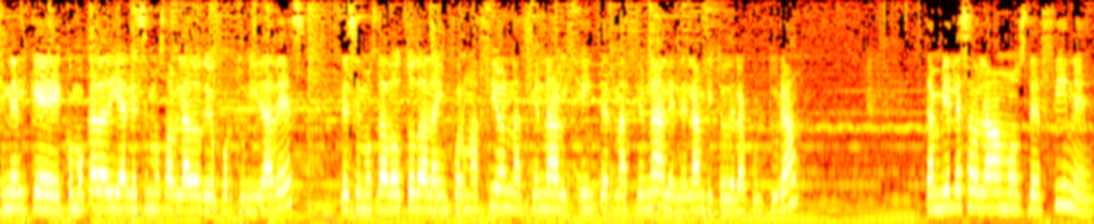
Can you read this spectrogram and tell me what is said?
en el que, como cada día, les hemos hablado de oportunidades, les hemos dado toda la información nacional e internacional en el ámbito de la cultura. También les hablábamos de cine,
